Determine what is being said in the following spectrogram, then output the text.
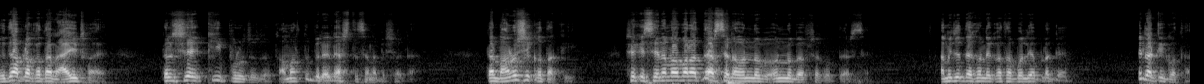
যদি আপনার কথা রাইট হয় তাহলে সে কি প্রযোজক? আমার তো বেড়ে আসতেছে না বিষয়টা। তার মানসিকতা কি? সে কি সিনেমা বানাতে আসছে না অন্য অন্য ব্যবসা করতে আসছে? আমি যদি এখন কথা বলি আপনাকে এটা কি কথা?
